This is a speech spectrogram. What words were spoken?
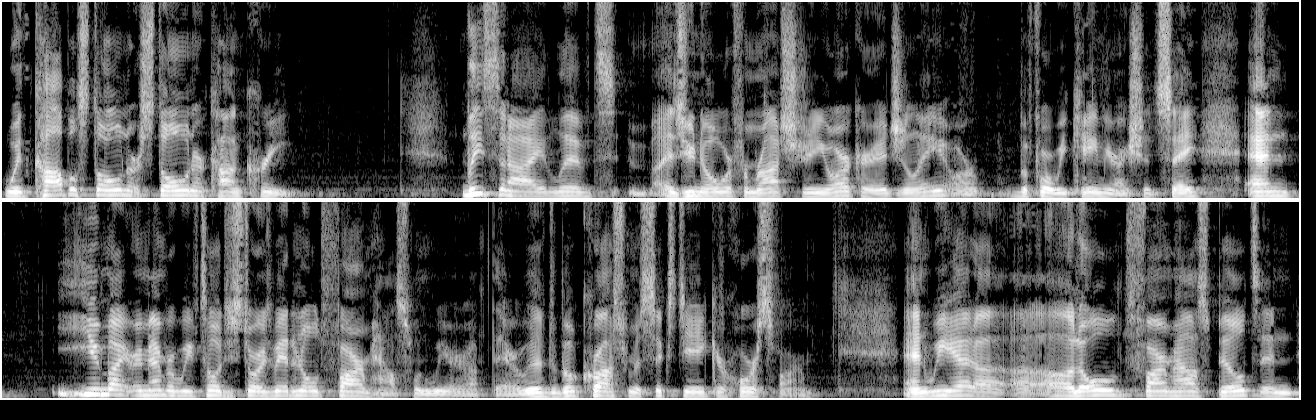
with cobblestone or stone or concrete. Lisa and I lived, as you know, we're from Rochester, New York originally, or before we came here, I should say. And you might remember we've told you stories. We had an old farmhouse when we were up there. We lived across from a 60 acre horse farm. And we had a, a, an old farmhouse built in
